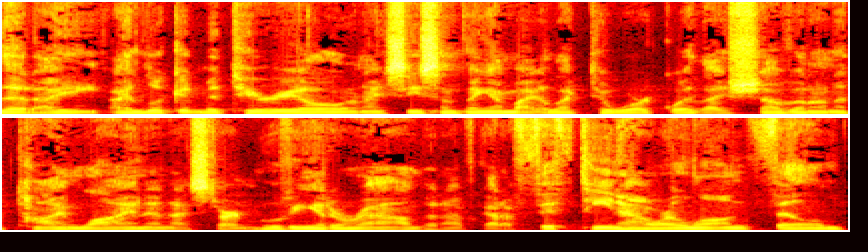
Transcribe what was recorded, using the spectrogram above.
that I, I look at material and I see something I might like to work with. I shove it on a timeline and I start moving it around, and I've got a 15 hour long film.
